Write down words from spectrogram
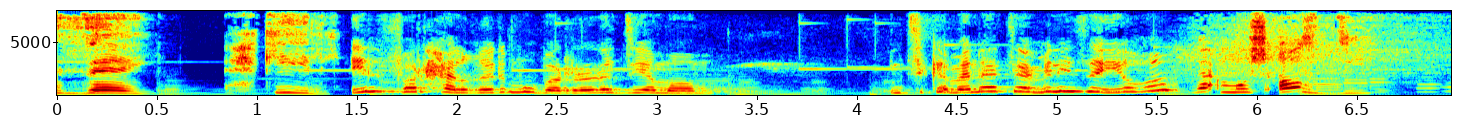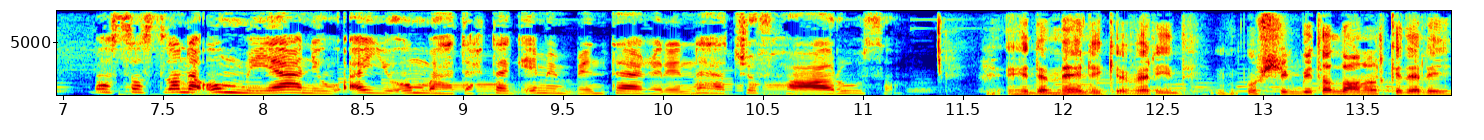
إزاي؟ احكيلي إيه الفرحة الغير مبررة دي يا ماما؟ انت كمان هتعملي زيهم؟ لا مش قصدي. بس أصل أنا أمي يعني وأي أم هتحتاج إيه من بنتها غير إنها تشوفها عروسة؟ إيه ده مالك يا فريدة وشك بيطلع نار كده ليه؟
